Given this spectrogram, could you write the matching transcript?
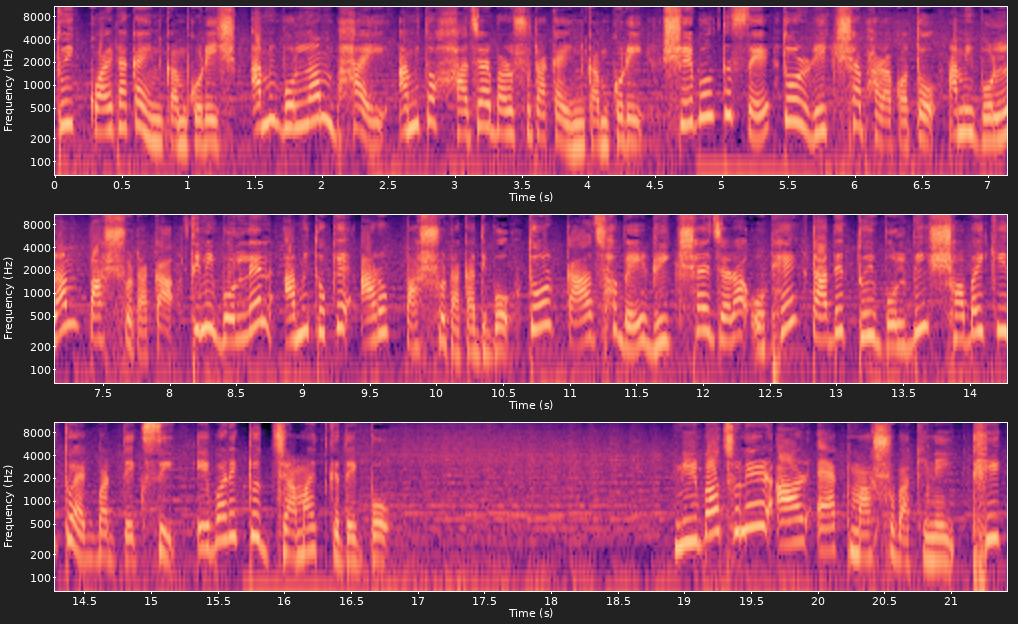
তুই কয় টাকা ইনকাম করিস? আমি বললাম ভাই আমি তো হাজার বারোশো টাকা ইনকাম করি। সে বলতেছে তোর রিক্সা ভাড়া কত? আমি বললাম পাঁচশো টাকা। তিনি বললেন, আমি তোকে আরও পাঁচশো টাকা দিব। তোর কাজ হবে রিক্সায় যারা ওঠে, তাদের তুই বলবি, সবাইকেই তো একবার দেখছি। এবার একটু জামায়াতকে দেখব। নির্বাচনের আর এক মাসও বাকি নেই। ঠিক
